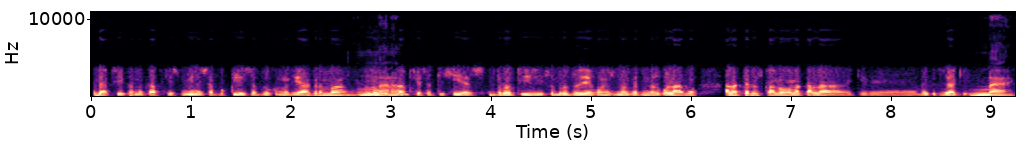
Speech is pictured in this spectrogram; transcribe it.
Εντάξει, είχαμε κάποιες μήνες αποκλήσεις από το χρονοδιάγραμμα, ναι, λόγω ναι. κάποιας ατυχίας στην πρώτη, στον πρώτο διαγωνισμό για τον εργολάβο, αλλά τέλος καλό όλα καλά κύριε Μπεκριτζάκη. Ναι,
